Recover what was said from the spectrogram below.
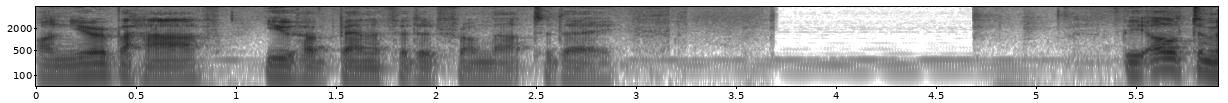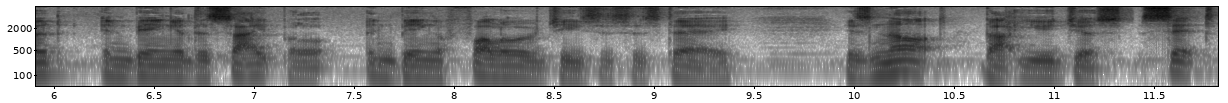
on your behalf, you have benefited from that today. The ultimate in being a disciple, in being a follower of Jesus' day, is not that you just sit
